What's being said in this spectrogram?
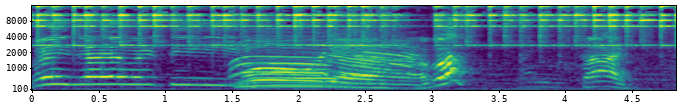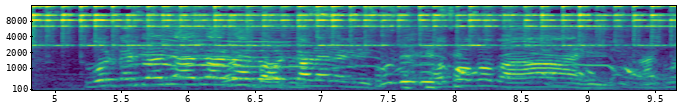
मंगलमूर्ती मोर्या. अगं काय? ઓગો ભાઈ આત્મો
